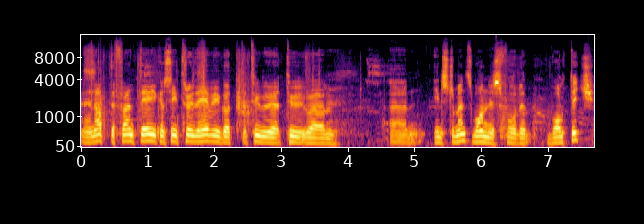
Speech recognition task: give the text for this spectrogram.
and up the front there you can see through there we've got the two uh, two um, um, instruments one is for the voltage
